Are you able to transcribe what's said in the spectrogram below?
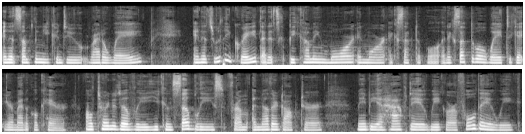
and it's something you can do right away. And it's really great that it's becoming more and more acceptable, an acceptable way to get your medical care. Alternatively, you can sublease from another doctor maybe a half day a week or a full day a week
